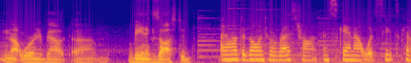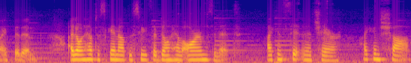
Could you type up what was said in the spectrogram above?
not worrying about um, being exhausted I don't have to go into a restaurant and scan out what seats can I fit in. I don't have to scan out the seats that don't have arms in it. I can sit in a chair. I can shop.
